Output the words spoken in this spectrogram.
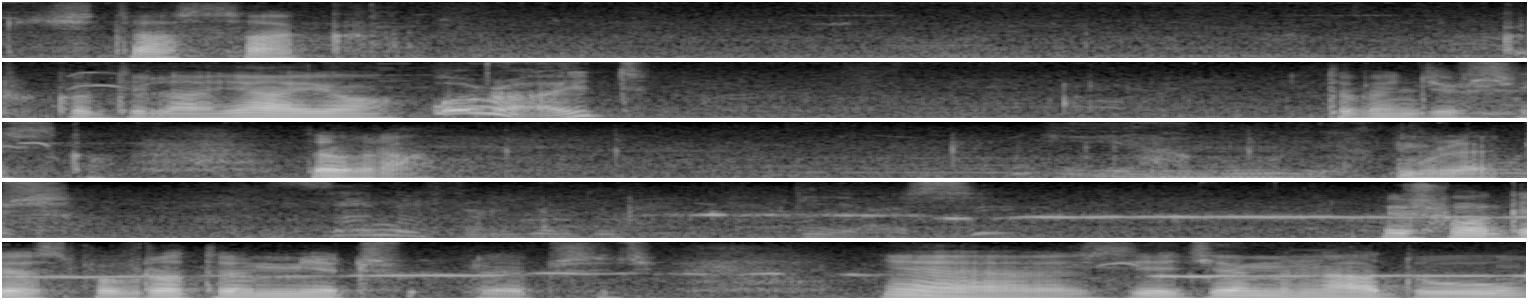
Jakiś tasak. Krokodyla jajo. I to będzie wszystko. Dobra. Ulepsz. Już mogę z powrotem miecz ulepszyć. Nie, zjedziemy na dół.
